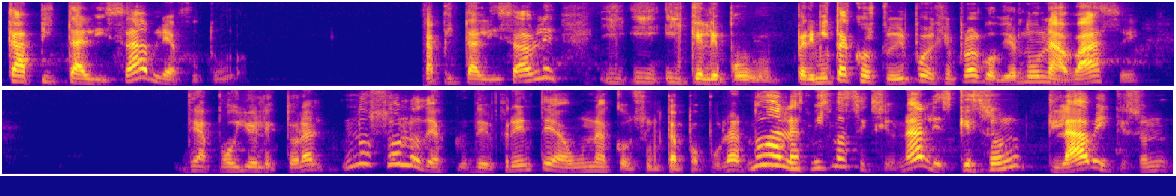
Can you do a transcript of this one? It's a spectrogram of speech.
capitalizable a futuro. Capitalizable y, que le permita construir, por ejemplo, al gobierno una base de apoyo electoral, no solo de, frente a una consulta popular, no, a las mismas seccionales, que son clave y que son,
